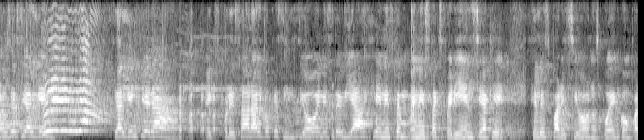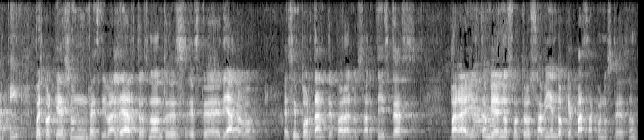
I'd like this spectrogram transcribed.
No sé si alguien, si alguien quiera expresar algo que sintió en este viaje, en, este, en esta experiencia, ¿qué, ¿qué les pareció? ¿Nos pueden compartir? Pues porque es un festival de artes, ¿no? Entonces este diálogo es importante para los artistas, para ir también nosotros sabiendo qué pasa con ustedes, ¿no?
